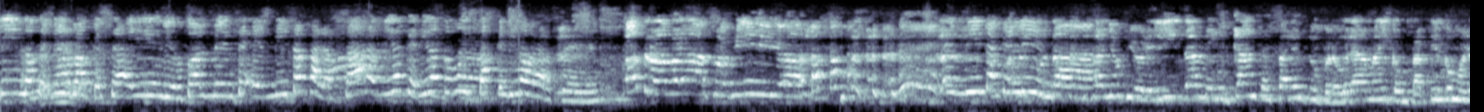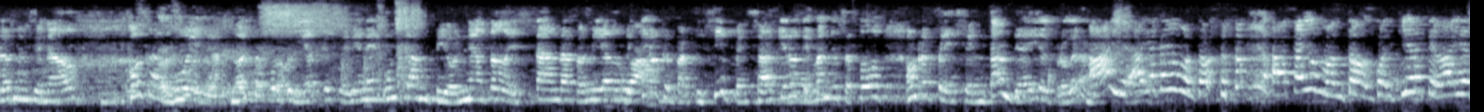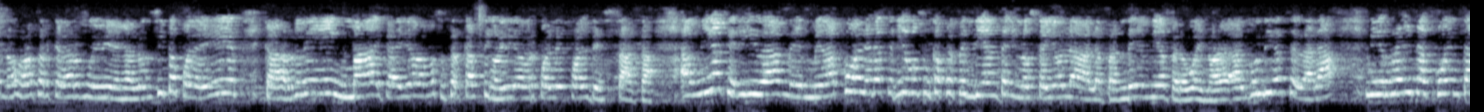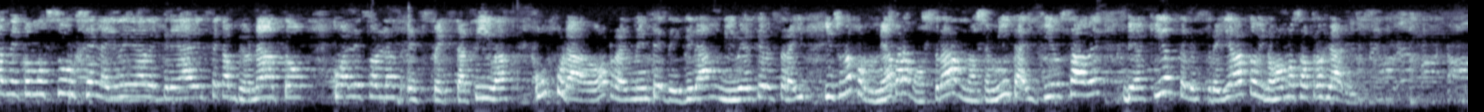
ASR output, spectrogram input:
lindo tenerlo, que sea ahí virtualmente. Emita Salazar, amiga querida, ¿cómo estás? Qué lindo verte. Otro abrazo, amiga. Emita, qué linda. años, Fiorelita. Me encanta estar en tu programa y compartir, como lo has mencionado, cosas buenas, ¿no? Esta oportunidad que se viene, un campeonato de stand-up, amiga, donde quiero que participes, ¿sabes? Quiero que mandes a todos, a un representante ahí del programa. Ay, ay, acá hay un montón. acá hay un montón. Cualquiera que vaya nos va a hacer quedar muy bien. Aloncito puede ir, Carlín, Mike, ahí vamos a hacer casting hoy día a ver cuál, cuál destaca. Amiga querida, me, me da cólera, teníamos un café pendiente y nos cayó la, la pandemia, pero bueno, algún día se dará. Mi reina, cuéntame cómo surge la idea de crear este campeonato, cuáles son las expectativas. Un jurado realmente de gran nivel que va a estar ahí y es una oportunidad para mostrarnos, Emita, y quién sabe, de aquí hasta el estrellato y nos vamos a otros lares.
